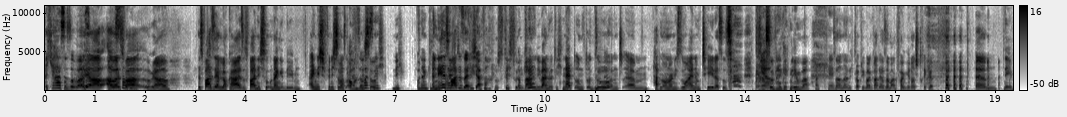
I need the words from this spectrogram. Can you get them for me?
Ich hasse sowas. Ja, aber es war, ja, es war sehr locker, also es war nicht so unangenehm. Eigentlich finde ich sowas auch sowas nicht so. nicht, nicht unangenehm Nee, es sein? war tatsächlich einfach lustig. So. Die, Okay. Mhm. waren, die waren wirklich nett und, und so und ähm, hatten auch noch nicht so einen Tee, dass es krass Ja. unangenehm war. Okay. Sondern ich glaube, die waren gerade erst am Anfang ihrer Strecke. ähm, nee,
